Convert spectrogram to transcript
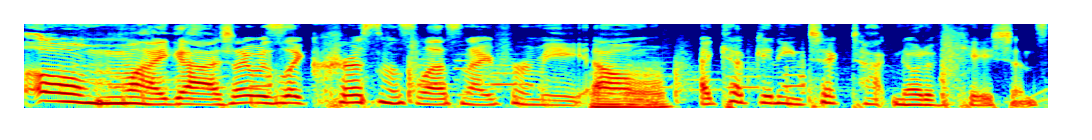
Oh my gosh, it was like Christmas last night for me. Um, Uh-huh. I kept getting TikTok notifications.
